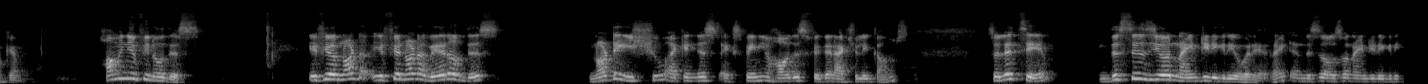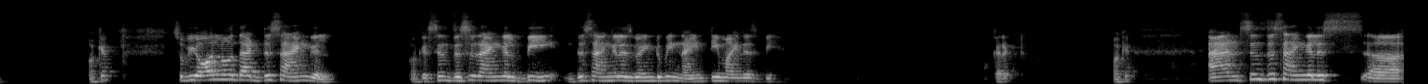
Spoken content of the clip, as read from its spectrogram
Okay. How many of you know this? If you're not if you're not aware of this, not a issue. I can just explain you how this figure actually comes. So let's say this is your 90 degree over here, right? And this is also 90 degree. Okay. So we all know that this angle, okay, since this is angle B, this angle is going to be 90 minus B. Correct? Okay. And since this angle is uh,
